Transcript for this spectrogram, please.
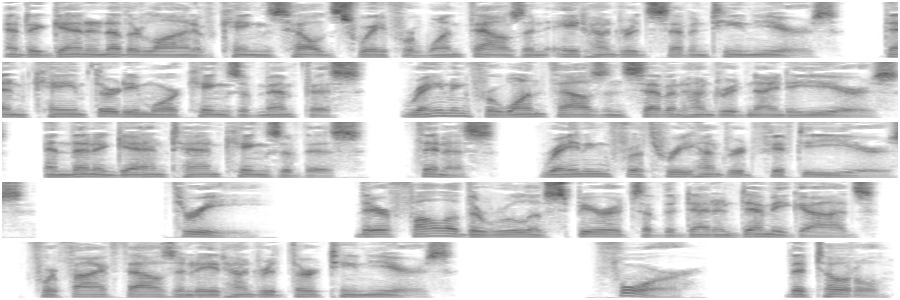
and again another line of kings held sway for 1,817 years, Then came 30 more kings of Memphis, reigning for 1,790 years, and then again 10 kings of this, Thinis, reigning for 350 years. 3. There followed the rule of spirits of the dead and demigods, for 5,813 years. 4. The total,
